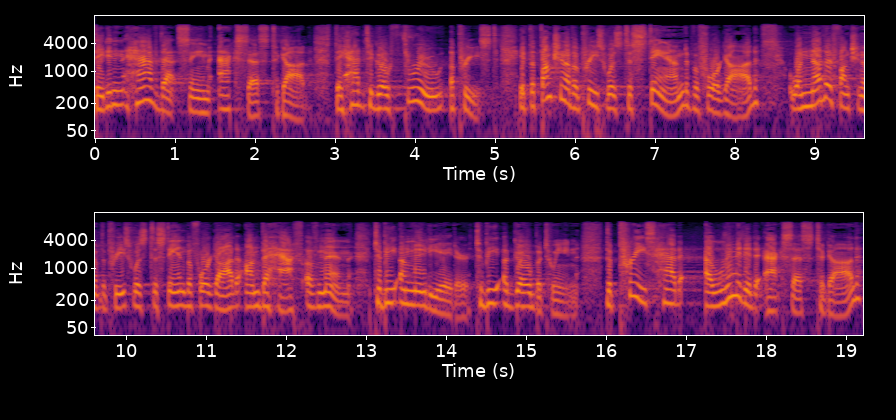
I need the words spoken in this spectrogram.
they didn't have that same access to God. They had to go through a priest priest. If the function of a priest was to stand before God, another function of the priest was to stand before God on behalf of men, to be a mediator, to be a go between. The priest had a limited access to God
